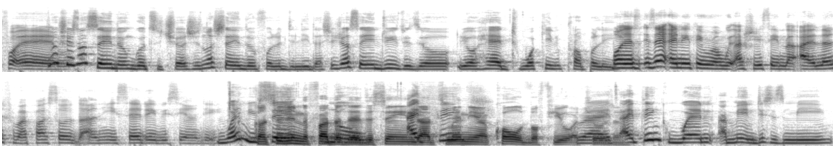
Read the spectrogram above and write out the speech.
for, um, no, she's not saying don't go to church. She's not saying don't follow the leader. She's just saying do it with your your head working properly. But is, is there anything wrong with actually saying that I learned from my pastor that, and he said A, B, C, and D? when you Considering say the fact no, that they're just saying I that think- many are called but few are right. chosen. I think when I mean this is me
